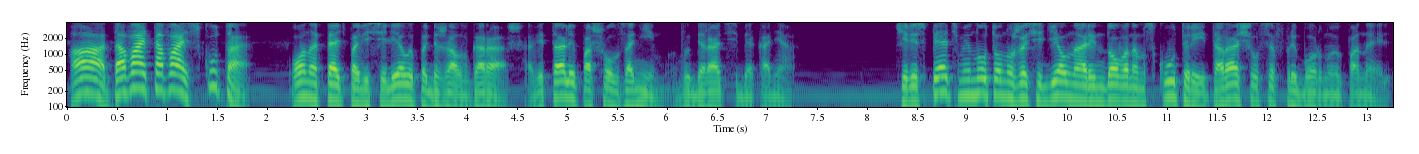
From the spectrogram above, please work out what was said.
«А, давай, давай, скута!» Он опять повеселел и побежал в гараж, а Виталий пошел за ним, выбирать себе коня. Через пять минут он уже сидел на арендованном скутере и таращился в приборную панель.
